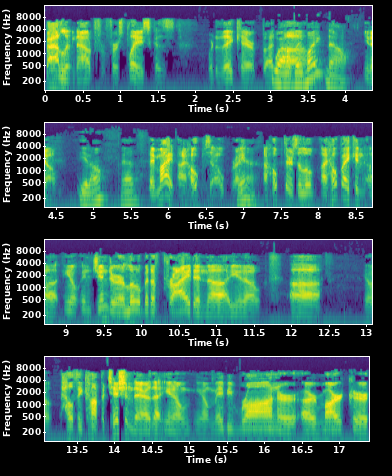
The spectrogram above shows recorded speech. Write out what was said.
battling out for first place because what do they care? But well, uh, they might now. You know, You know. They might. I hope so. Right. Yeah. I hope there's a little. I hope I can uh, you know engender a little bit of pride and uh, you know. Uh, you know, healthy competition there. That you know, you know, maybe Ron or, or Mark or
